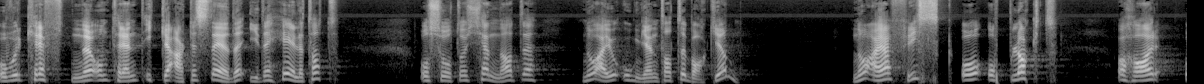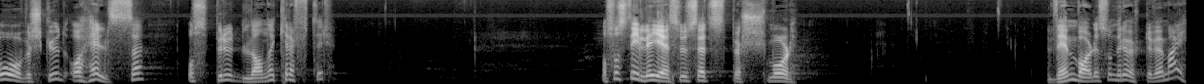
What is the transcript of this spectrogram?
og hvor kreftene omtrent ikke er til stede i det hele tatt. Og så til å kjenne at eh, nå er jo ungen tatt tilbake igjen. Nå er jeg frisk og opplagt og har overskudd og helse og sprudlende krefter. Og så stiller Jesus et spørsmål. Hvem var det som rørte ved meg?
